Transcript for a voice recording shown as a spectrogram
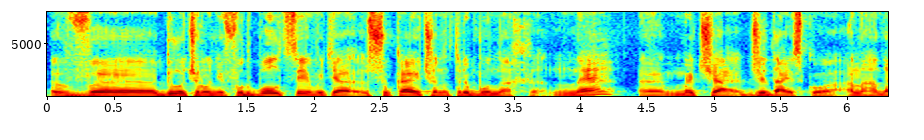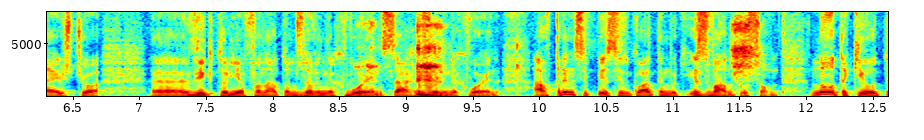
в е, біло-червоній футболці, шукаючи на трибунах не е, меча джедайського. А нагадаю, що Віктор є фанатом зоряних воїн, саги зоряних воїн. А в принципі святкуватимуть із Вантусом. Ну такий от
